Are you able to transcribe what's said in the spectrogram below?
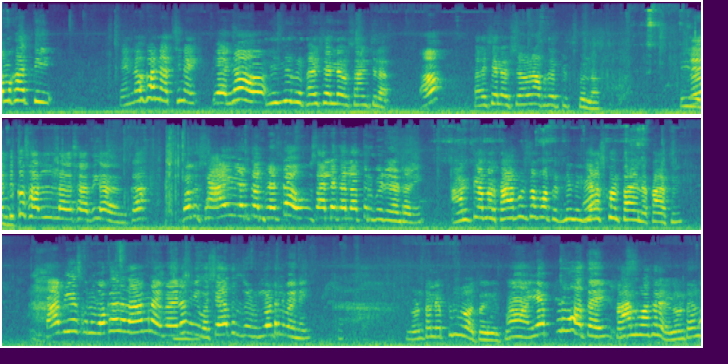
అమ్మకత్తి. ఎన్నో కానీ నచ్చినాయి. ఎన్నో? ఇజ్జుర్రు పైసలు లేవు సంచిలో ఆ? పైసలు లేవు శివనాపు తెప్పించుకున్నాం. ఎందుకు చల్లగా సర్ది కాదనుక ఒక సాయి పెడతాను పెట్టావు చల్లగా అత్తరు పెట్టినట్టని అంటే మరి కాపులు సపోతుంది నేను చేసుకొని తాగిన కాఫీ. కాపీ వేసుకుని ఒకవేళ తాగినాయి పైన ఇగో చేతులు చూడు లొట్టలు పోయినాయి. వంటలు ఎప్పుడు పోతాయి నీకు? ఆ, ఎప్పుడు పోతాయి? కాళ్ళు పోతలే వంటలు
